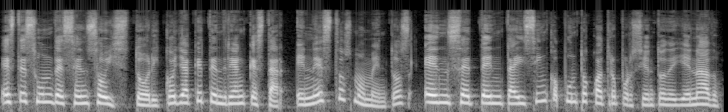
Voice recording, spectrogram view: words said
Este es un descenso histórico, ya que tendrían que estar en estos momentos en 75.4% de llenado,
